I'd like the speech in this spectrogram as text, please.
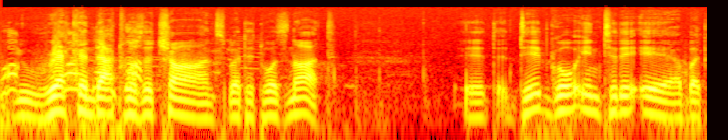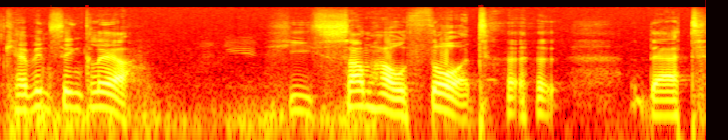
you reckon that was a chance, but it was not. It did go into the air, but Kevin Sinclair, he somehow thought that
